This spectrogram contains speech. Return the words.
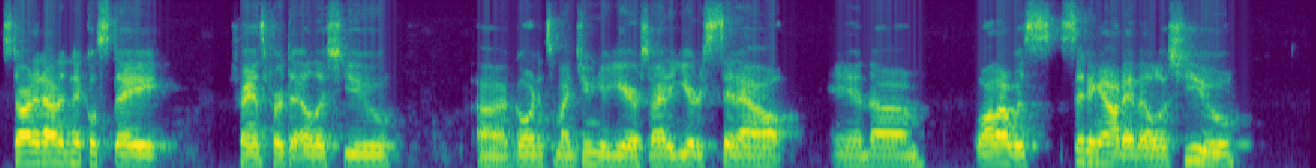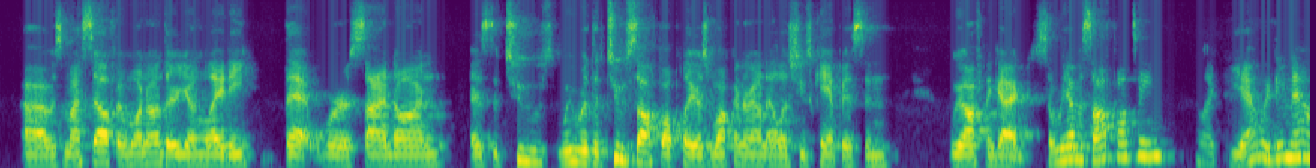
started out at Nicholls State transferred to LSU uh, going into my junior year. So I had a year to sit out. And um, while I was sitting out at LSU, uh, it was myself and one other young lady that were signed on as the two. We were the two softball players walking around LSU's campus, and we often got. So we have a softball team. Like, yeah, we do now,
